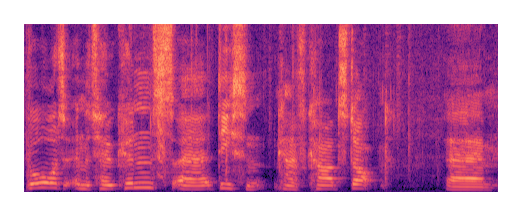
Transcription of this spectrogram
board and the tokens, uh, decent kind of card stock, um,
